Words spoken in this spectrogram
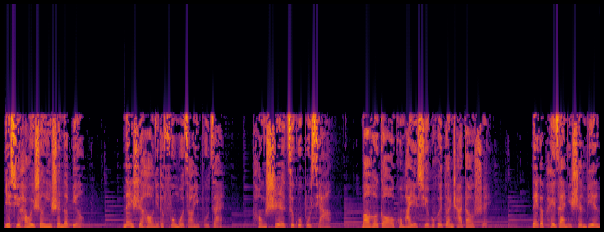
也许还会生一身的病。那时候，你的父母早已不在，同事自顾不暇，猫和狗恐怕也学不会端茶倒水。那个陪在你身边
